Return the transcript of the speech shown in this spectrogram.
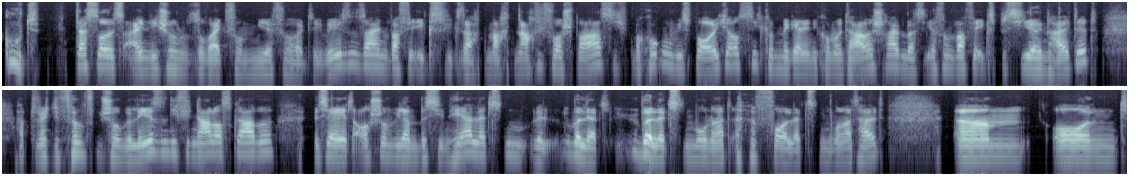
Gut, das soll es eigentlich schon soweit von mir für heute gewesen sein. Waffe X, wie gesagt, macht nach wie vor Spaß. Ich mal gucken, wie es bei euch aussieht. Könnt mir gerne in die Kommentare schreiben, was ihr von Waffe X bis hierhin haltet. Habt ihr vielleicht den fünften schon gelesen, die Finalausgabe? Ist ja jetzt auch schon wieder ein bisschen her, letzten, äh, überletzt, überletzten Monat, vorletzten Monat halt. Ähm, und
